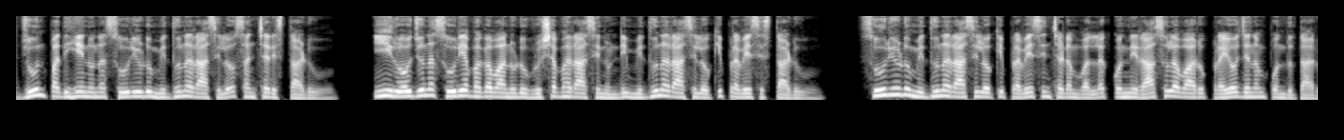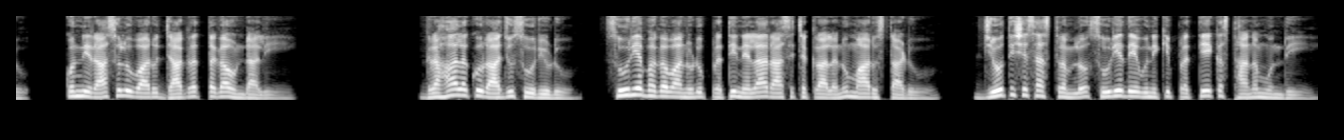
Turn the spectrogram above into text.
జూన్ పదిహేనున సూర్యుడు మిథున రాశిలో సంచరిస్తాడు. ఈ రోజున సూర్యభగవానుడు వృషభ రాశి నుండి మిథున రాశిలోకి ప్రవేశిస్తాడు. సూర్యుడు మిథున రాశిలోకి ప్రవేశించడం వల్ల కొన్ని రాసుల వారు ప్రయోజనం పొందుతారు. కొన్ని రాసులు వారు జాగ్రత్తగా ఉండాలి. గ్రహాలకు రాజు సూర్యుడు సూర్యభగవానుడు ప్రతి నెలా రాశిచక్రాలను మారుస్తాడు. జ్యోతిషశాస్త్రంలో సూర్యదేవునికి ప్రత్యేక స్థానం ఉంది.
